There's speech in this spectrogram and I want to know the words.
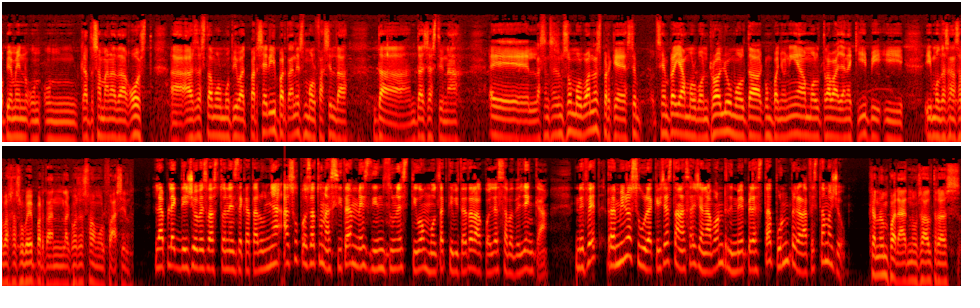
òbviament, un, un cap de setmana d'agost eh, has d'estar molt motivat per ser-hi i, per tant, és molt fàcil de, de, de gestionar. Eh, les sensacions són molt bones perquè sempre hi ha molt bon rotllo, molta companyonia, molt treball en equip i, i, i moltes ganes de passar-s'ho bé, per tant, la cosa es fa molt fàcil. La plec de joves bastoners de Catalunya ha suposat una cita més dins d'un estiu amb molta activitat a la colla sabadellenca. De fet, Ramiro assegura que ja estan assajant a bon ritme per estar a punt per a la festa major que no hem parat nosaltres,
